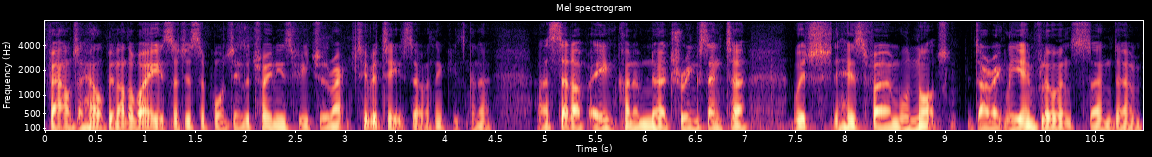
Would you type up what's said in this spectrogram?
vowed to help in other ways, such as supporting the trainees' future activities. So I think he's going to uh, set up a kind of nurturing center which his firm will not directly influence. And um,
